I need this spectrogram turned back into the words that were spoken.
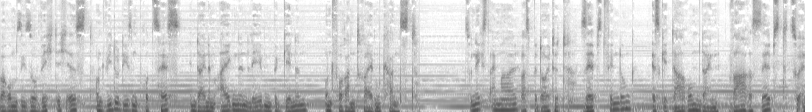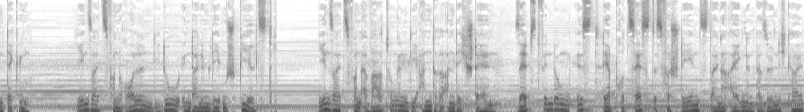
warum sie so wichtig ist und wie du diesen Prozess in deinem eigenen Leben beginnen und vorantreiben kannst. Zunächst einmal, was bedeutet Selbstfindung? Es geht darum, dein wahres Selbst zu entdecken, jenseits von Rollen, die du in deinem Leben spielst, jenseits von Erwartungen, die andere an dich stellen. Selbstfindung ist der Prozess des Verstehens deiner eigenen Persönlichkeit,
